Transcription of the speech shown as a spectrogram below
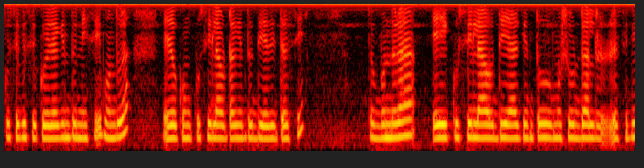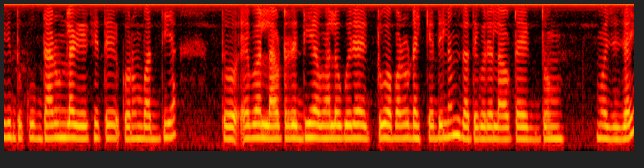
কুচি কুচি করে কিন্তু নিছি বন্ধুরা, এরকম কুচি লাউটা কিন্তু দিয়ে দিতেছি। তো বন্ধুরা, এই কুচি লাউ দিয়া কিন্তু মুসুর ডাল রেসিপি কিন্তু খুব দারুণ লাগে খেতে, গরম ভাত দিয়া। তো এবার লাউটারে দিয়া ভালো করে একটু আবারও ঢাকিয়া দিলাম, যাতে করে লাউটা একদম মজে যায়।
